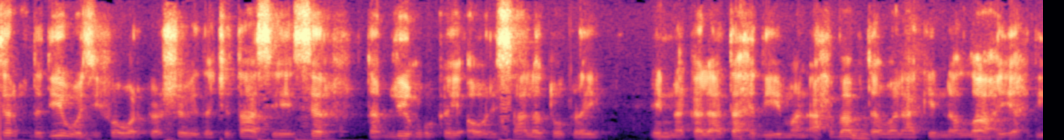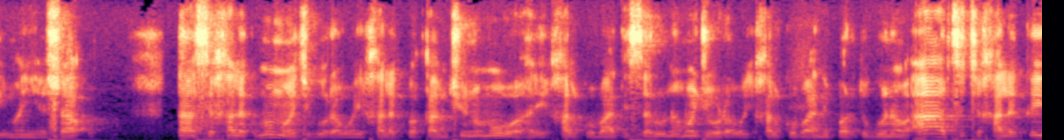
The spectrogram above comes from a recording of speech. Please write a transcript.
صرف د دې وظيفه ورکړ شوې ده چې تاسې صرف تبليغ وکړئ او رسالت وکړئ انک لا تهدی من احببت ولکن الله یهدی من یشاء تاسې خلک مه مجبوروئ، خلک په قمچینو مه وهئ، خلکو باندې سرونه مه جوړوئ، خلکو باندې پرتوګونه او هر څه چې خلک کوي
